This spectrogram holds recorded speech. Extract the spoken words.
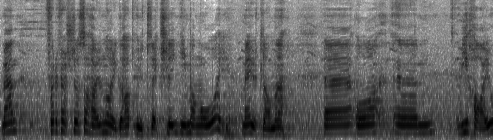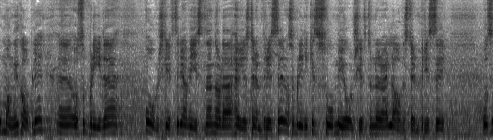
Men for det første så har jo Norge hatt utveksling i mange år med utlandet. Eh, og eh, vi har jo mange kabler, eh, og så blir det overskrifter i avisene når det er høye strømpriser, og så blir det ikke så mye overskrifter når det er lave strømpriser. Og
